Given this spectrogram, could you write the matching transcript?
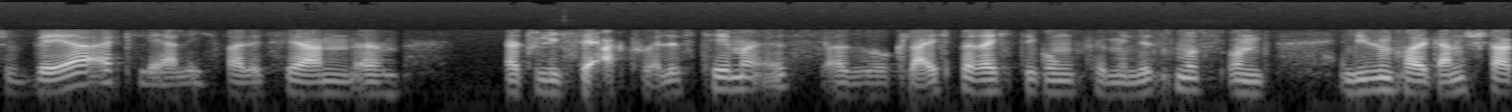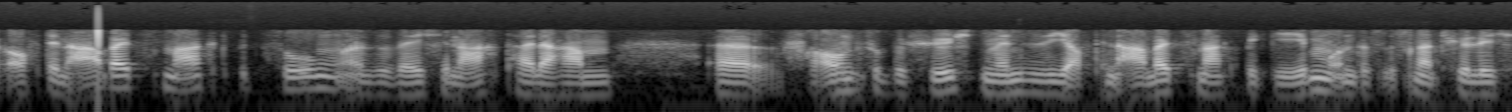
schwer erklärlich, weil es ja ein ähm, natürlich sehr aktuelles Thema ist, also Gleichberechtigung, Feminismus und in diesem Fall ganz stark auf den Arbeitsmarkt bezogen, also welche Nachteile haben äh, Frauen zu befürchten, wenn sie sich auf den Arbeitsmarkt begeben. Und das ist natürlich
